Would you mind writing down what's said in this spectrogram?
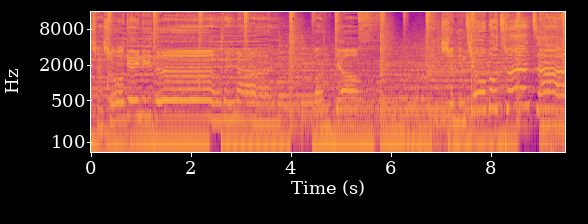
想说给你的未来，关掉声音就不存在。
